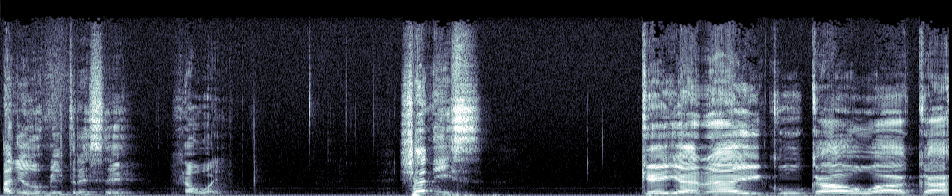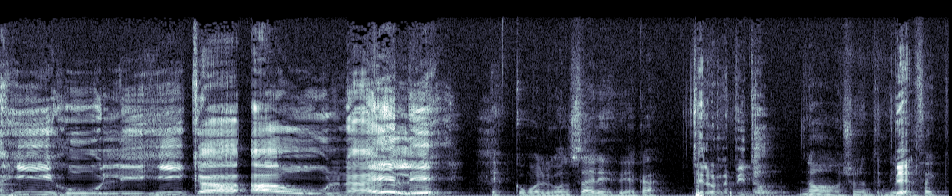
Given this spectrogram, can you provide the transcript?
Año 2013, Hawái. Yanis Keianai Kukawa Kajihu Lijika Aunaele. Es como el González de acá. ¿Te lo repito? No, yo lo entendí Bien. perfecto.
